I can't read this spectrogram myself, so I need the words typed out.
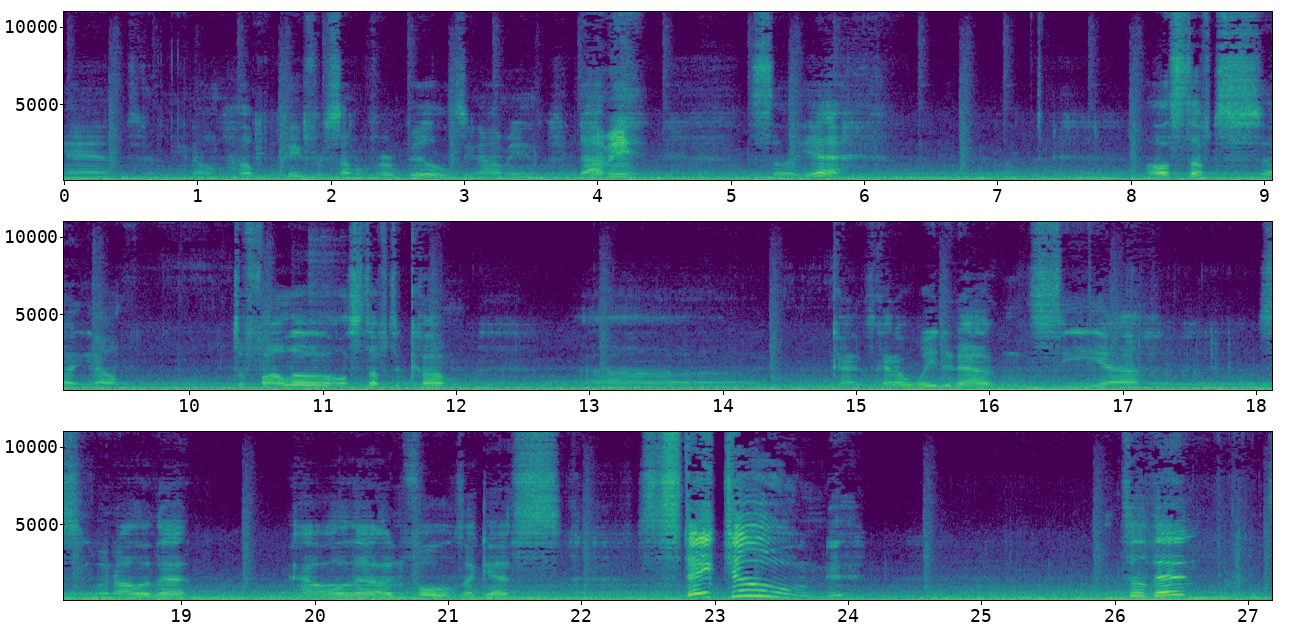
and you know help pay for some of her bills you know what i mean know what i mean so yeah all stuff to, uh, you know to follow all stuff to come uh, kind of kind of wait it out and see uh, see when all of that how all of that unfolds i guess so stay tuned until then,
